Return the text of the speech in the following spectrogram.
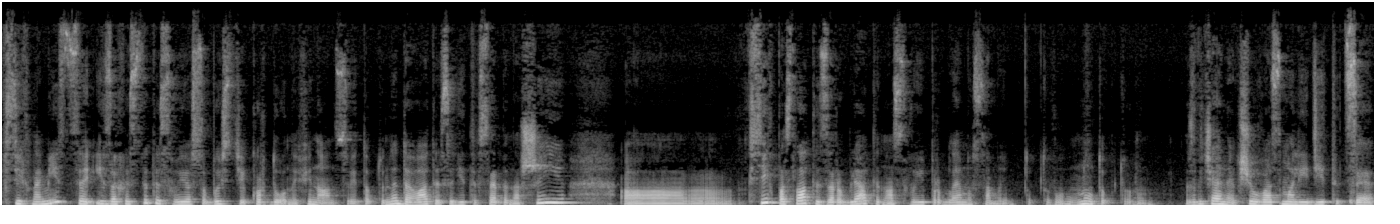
всіх на місце і захистити свої особисті кордони фінансові, тобто не давати сидіти в себе на шиї. Всіх послати заробляти на свої проблеми самим. Тобто, ну, тобто, звичайно, якщо у вас малі діти, це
